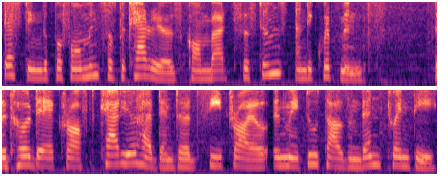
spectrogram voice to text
testing the performance of the carrier's combat systems and equipments. The third aircraft carrier had entered sea trial in May 2020,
